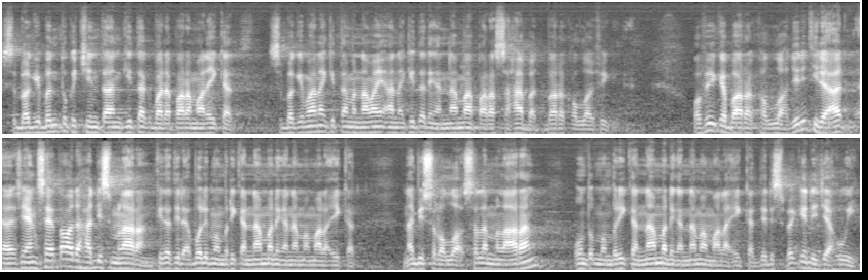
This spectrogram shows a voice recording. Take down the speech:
sebagai bentuk kecintaan kita kepada para malaikat. Sebagaimana kita menamai anak kita dengan nama para sahabat. Barakallahu fiik. Wa fika barakallah. Jadi tidak ada, eh, yang saya tahu ada hadis melarang. Kita tidak boleh memberikan nama dengan nama malaikat. Nabi SAW melarang untuk memberikan nama dengan nama malaikat. Jadi sebaiknya dijauhi.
